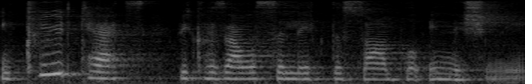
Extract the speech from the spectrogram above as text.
include CAATs because I will select the sample initially.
